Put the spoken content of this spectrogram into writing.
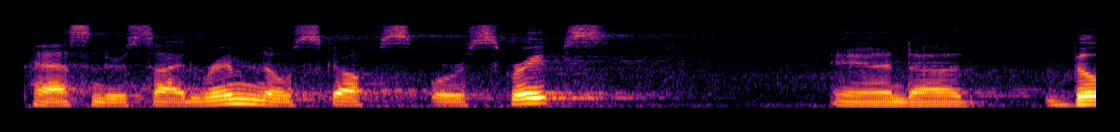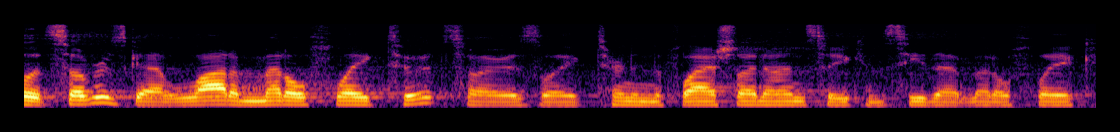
Passenger side rim, no scuffs or scrapes. And uh, billet silver's got a lot of metal flake to it, so I was like turning the flashlight on so you can see that metal flake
